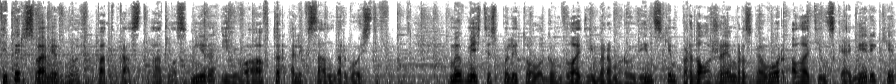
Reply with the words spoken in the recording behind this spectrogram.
Теперь с вами вновь подкаст «Атлас мира» и его автор Александр Гостев. Мы вместе с политологом Владимиром Рувинским продолжаем разговор о Латинской Америке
